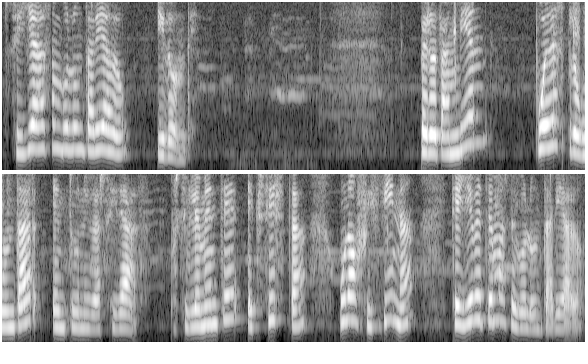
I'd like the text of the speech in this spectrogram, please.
si ya hacen voluntariado y dónde. Pero también puedes preguntar en tu universidad. Posiblemente exista una oficina que lleve temas de voluntariado,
